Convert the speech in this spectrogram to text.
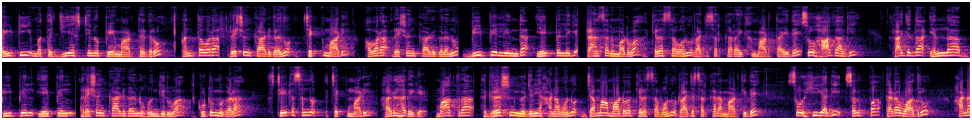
ಐ ಟಿ ಮತ್ತು ಜಿ ಎಸ್ ಟಿಯನ್ನು ಪೇ ಮಾಡ್ತಾ ಇದ್ದಾರೋ ಅಂತವರ ರೇಷನ್ ಕಾರ್ಡ್ಗಳನ್ನು ಚೆಕ್ ಮಾಡಿ ಅವರ ರೇಷನ್ ಕಾರ್ಡ್ಗಳನ್ನು ಬಿ ಪಿ ಎಲ್ ಇಂದ ಎ ಪಿ ಎಲ್ಗೆ ಟ್ರಾನ್ಸ್ಫರ್ ಮಾಡುವ ಕೆಲಸವನ್ನು ರಾಜ್ಯ ಸರ್ಕಾರ ಈಗ ಮಾಡ್ತಾ ಇದೆ. ಸೊ, ಹಾಗಾಗಿ ರಾಜ್ಯದ ಎಲ್ಲ B P L A P ration ಕಾರ್ಡ್ಗಳನ್ನು ಹೊಂದಿರುವ ಕುಟುಂಬಗಳ ಸ್ಟೇಟಸ್ ಅನ್ನು ಚೆಕ್ ಮಾಡಿ ಅರ್ಹರಿಗೆ ಮಾತ್ರ ಗೃಹಲಕ್ಷ್ಮಿ ಯೋಜನೆಯ ಹಣವನ್ನು ಜಮಾ ಮಾಡುವ ಕೆಲಸವನ್ನು ರಾಜ್ಯ ಸರ್ಕಾರ ಮಾಡ್ತಿದೆ. ಸೊ, ಹೀಗಾಗಿ ಸ್ವಲ್ಪ ತಡವಾದರೂ ಹಣ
